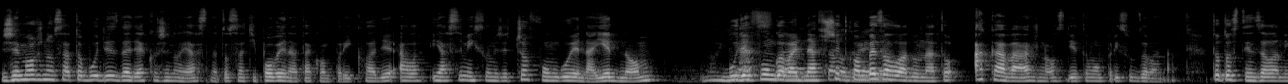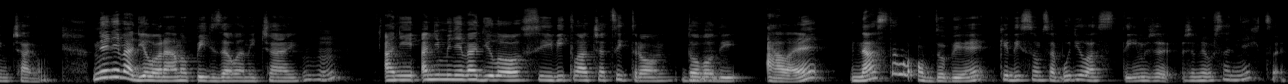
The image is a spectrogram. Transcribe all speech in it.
že možno sa to bude zdať ako, že no jasné, to sa ti povie na takom príklade, ale ja si myslím, že čo funguje na jednom, no, bude jasné, fungovať na všetkom samozrejme. bez ohľadu na to, aká vážnosť je tomu prisudzovaná. Toto s tým zeleným čajom. Mne nevadilo ráno piť zelený čaj. Mm-hmm. Ani, ani mi nevadilo si vytláčať citrón do mm-hmm. vody. Ale nastalo obdobie, kedy som sa budila s tým, že, že mne už sa nechce.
